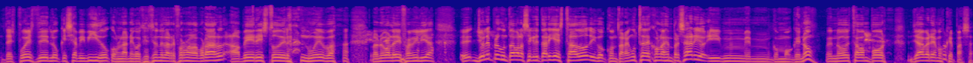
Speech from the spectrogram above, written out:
después de lo que se ha vivido con la negociación de la reforma laboral, a ver esto de la nueva, la nueva ley de familia, eh, yo le preguntaba a la secretaria de Estado, digo, ¿contarán ustedes con los empresarios? Y mm, mm, como que no, no estaban por, ya veremos qué pasa.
